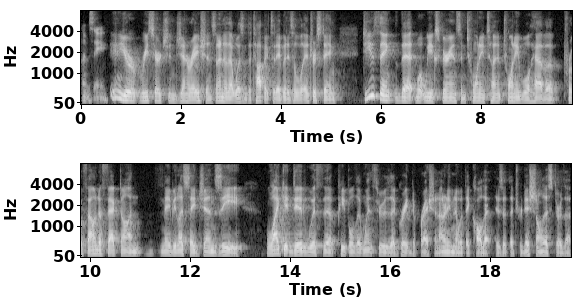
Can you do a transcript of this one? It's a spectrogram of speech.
I'm seeing. In your research in generations, and I know that wasn't the topic today, but it's a little interesting. Do you think that what we experience in 2020 will have a profound effect on maybe, let's say, Gen Z, like it did with the people that went through the Great Depression? I don't even know what they call that. Is it the traditionalist or the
